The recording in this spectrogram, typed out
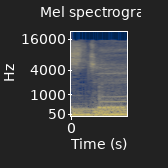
still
